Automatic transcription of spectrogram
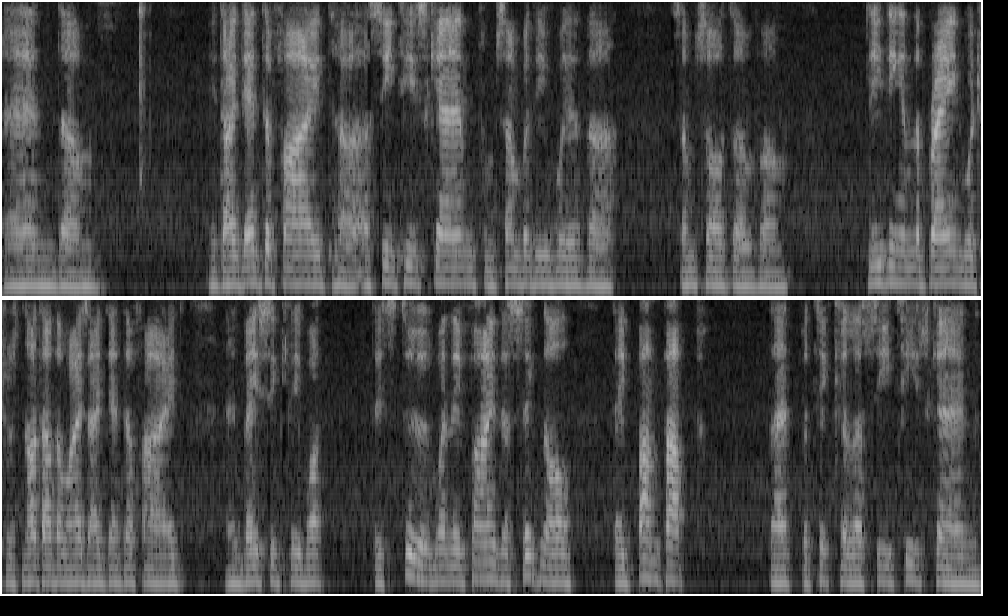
and um, it identified uh, a CT scan from somebody with uh, some sort of um, bleeding in the brain, which was not otherwise identified. And basically what this do, when they find a signal, they bump up that particular CT scan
